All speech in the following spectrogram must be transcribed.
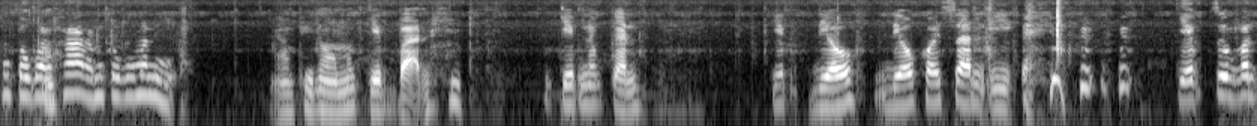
มันตกกันค่าแล้วมันตกลงมานี่เอาพี่น้องมาเก็บบัตร เก็บน้ำกัน เก็บเดี๋ยว เดี๋ยวค่อยสั้นอีก เก็บซุมมัน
